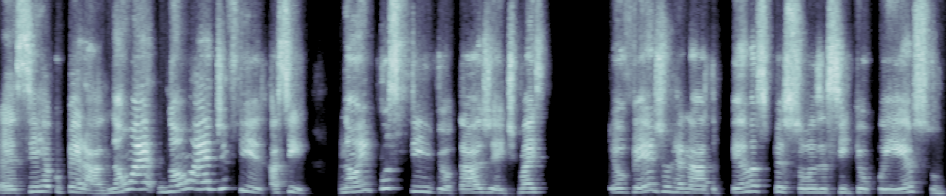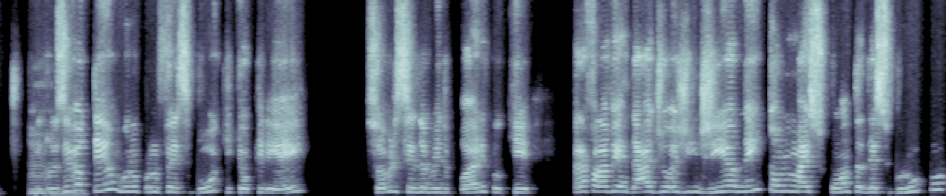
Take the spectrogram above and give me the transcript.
é, se recuperar. Não é, não é difícil, assim, não é impossível, tá, gente? Mas eu vejo, Renata, pelas pessoas assim que eu conheço, uhum. inclusive eu tenho um grupo no Facebook que eu criei sobre síndrome do pânico, que, para falar a verdade, hoje em dia eu nem tomo mais conta desse grupo,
